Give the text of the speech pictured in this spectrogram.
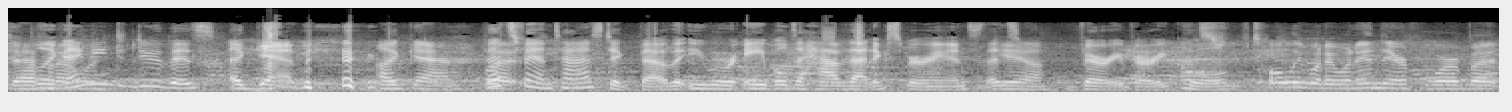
definitely. like I need to do this again. Again. That's fantastic, though, that you were able to have that experience. That's Yeah. very, very cool. That's totally what I went in there for. But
